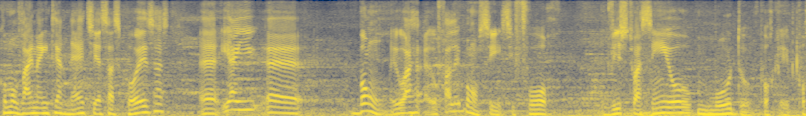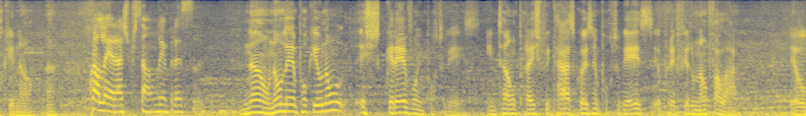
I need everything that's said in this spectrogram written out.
como vai na internet essas coisas, é, e aí, é, bom, eu, eu falei, bom, se, se for visto assim, eu mudo, porque, porque não, né? Qual era a expressão? Lembra-se? Não, não lembro, porque eu não escrevo em português. Então, para explicar as coisas em português, eu prefiro não falar. Eu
